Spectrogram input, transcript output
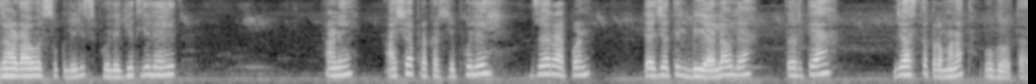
झाडावर सुकलेलीच फुले घेतलेली आहेत. आणि अशा प्रकारची फुले जर आपण त्याच्यातील बिया लावल्या तर त्या जास्त प्रमाणात उगवतात.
